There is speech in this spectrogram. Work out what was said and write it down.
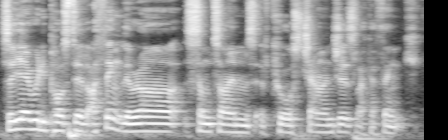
so yeah, really positive. I think there are sometimes, of course, challenges. Like I think,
